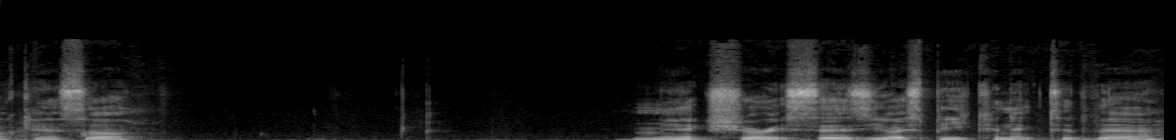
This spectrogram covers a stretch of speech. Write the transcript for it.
Okay, so make sure it says USB connected there.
